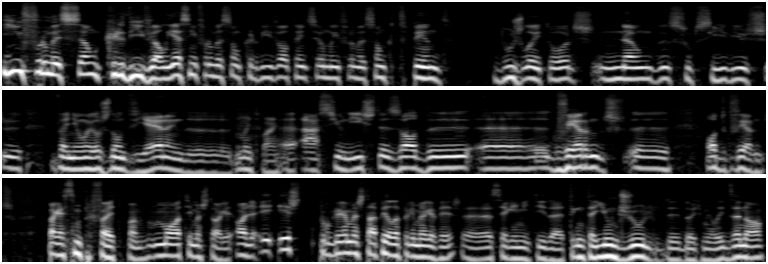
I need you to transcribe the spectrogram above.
informação credível. E essa informação credível tem de ser uma informação que depende dos leitores, não de subsídios, eh, venham eles de onde vierem, de. Uh, acionistas ou de uh, governos uh, ou de governos. Parece-me perfeito, uma ótima história. Olha, este programa está pela primeira vez a ser emitido a 31 de julho de 2019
